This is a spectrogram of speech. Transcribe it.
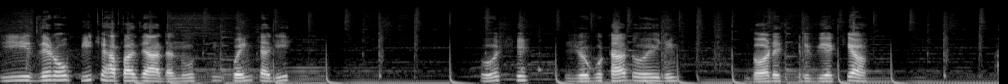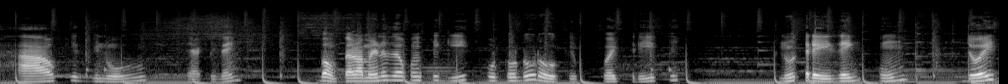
E zerou o pitch, rapaziada. No 50 ali. Oxe, o jogo tá doido, hein? Bora escrever aqui, ó. Hawks de novo. Será que vem? Bom, pelo menos eu consegui o Todoroki. Foi triste. No 3, hein? 1, 2,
